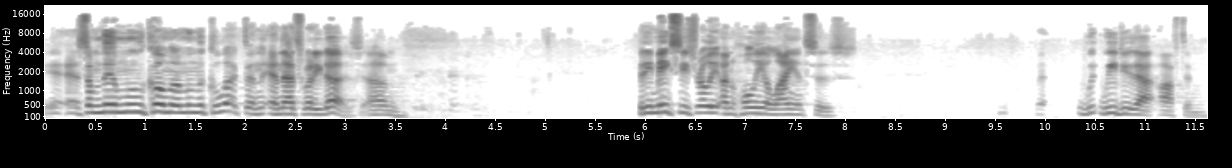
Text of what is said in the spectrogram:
yeah, someday I'm going to come and I'm going to collect. And, and that's what he does. Um, but he makes these really unholy alliances. We, we do that often.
